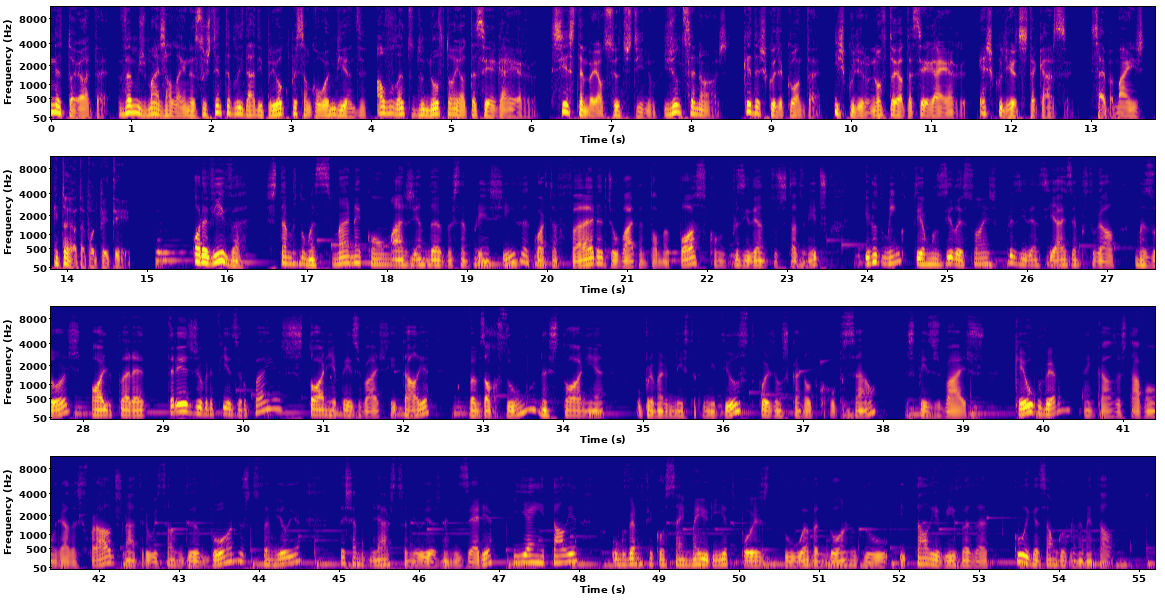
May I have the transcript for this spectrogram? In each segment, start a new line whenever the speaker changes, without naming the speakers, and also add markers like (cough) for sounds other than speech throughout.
Na Toyota, vamos mais além na sustentabilidade e preocupação com o ambiente ao volante do novo Toyota CHR. Se esse também é o seu destino, junte-se a nós. Cada escolha conta. E escolher o um novo Toyota CHR é escolher destacar-se. Saiba mais em Toyota.pt.
Ora viva! Estamos numa semana com uma agenda bastante preenchida. Quarta-feira, Joe Biden toma posse como presidente dos Estados Unidos e no domingo temos eleições presidenciais em Portugal. Mas hoje olho para três geografias europeias: Estónia, Países Baixos e Itália. Vamos ao resumo. Na Estónia, o primeiro-ministro demitiu-se depois de um escândalo de corrupção. Nos Países Baixos, caiu o governo. Em causa estavam alegadas fraudes na atribuição de bônus de família, deixando milhares de famílias na miséria. E em Itália, o governo ficou sem maioria depois do abandono do Itália Viva da coligação governamental.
